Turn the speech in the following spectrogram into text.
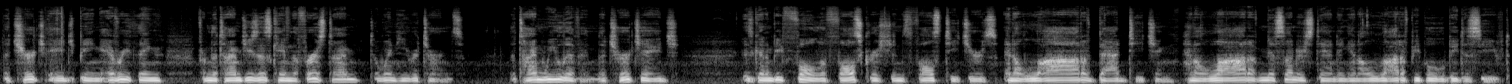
The church age being everything from the time Jesus came the first time to when he returns. The time we live in, the church age, is going to be full of false Christians, false teachers, and a lot of bad teaching, and a lot of misunderstanding, and a lot of people will be deceived.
